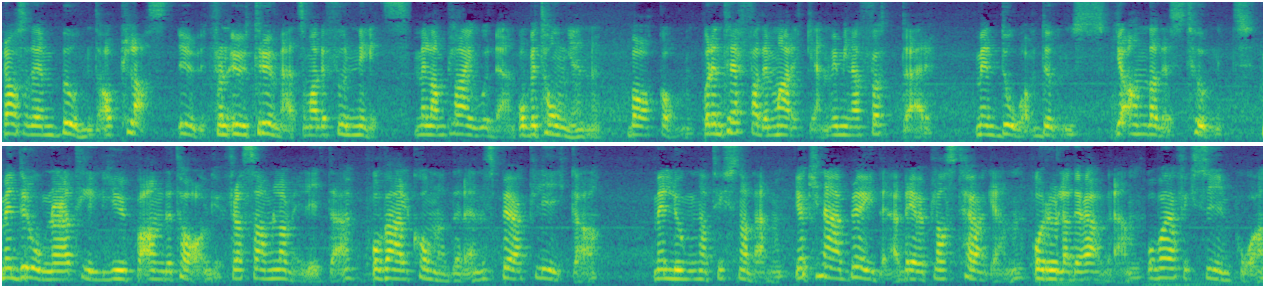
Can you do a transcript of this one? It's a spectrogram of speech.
rasade en bunt av plast ut från utrymmet som hade funnits mellan plywooden och betongen bakom och den träffade marken vid mina fötter med en dov duns. Jag andades tungt, men drog några till djupa andetag för att samla mig lite och välkomnade den spöklika men lugna tystnaden. Jag knäböjde bredvid plasthögen och rullade över den och vad jag fick syn på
